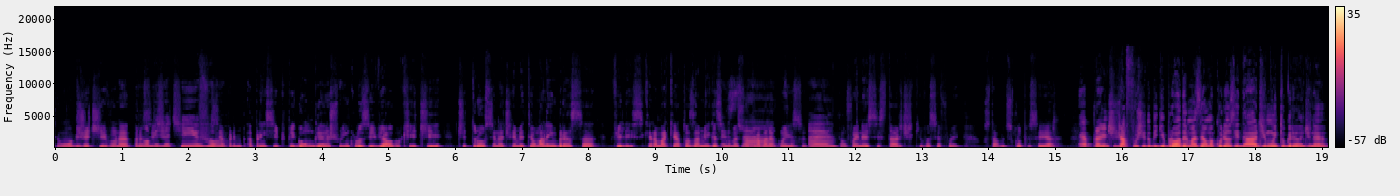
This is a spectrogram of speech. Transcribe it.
Tem um objetivo, né? um seguir. objetivo. Você, a, a princípio, pegou um gancho, inclusive algo que te, te trouxe, né? Te remeteu uma lembrança feliz, que era maquiar tuas amigas e começou a trabalhar com isso. É. Então foi nesse start que você foi. Gustavo, desculpa, você ia... É, pra gente já fugir do Big Brother, mas é uma curiosidade muito grande, né?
